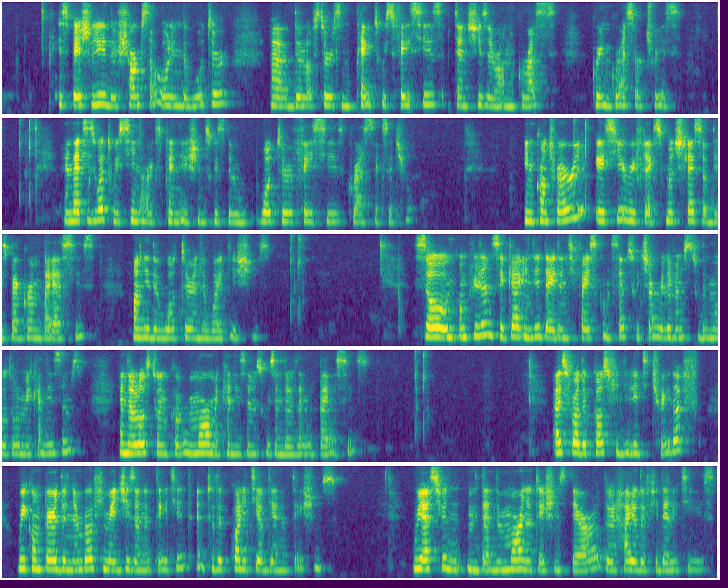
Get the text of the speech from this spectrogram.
Especially the sharks are all in the water, uh, the lobsters in plates with faces, tenches around grass, green grass or trees. And that is what we see in our explanations with the water, faces, grass, etc. In contrary, ACE reflects much less of these background biases, only the water and the white dishes. So in conclusion, SECA indeed identifies concepts which are relevant to the model mechanisms and allows to uncover more mechanisms with undesired biases. As for the cost fidelity trade-off, we compare the number of images annotated and to the quality of the annotations. We assume that the more annotations there are, the higher the fidelity is.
